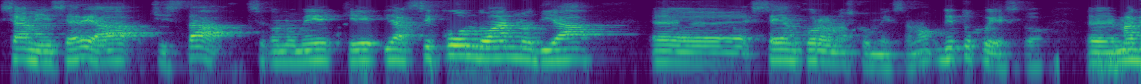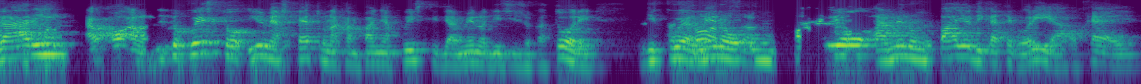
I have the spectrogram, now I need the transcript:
siamo in Serie A, ci sta secondo me che al secondo anno di A eh, sei ancora una scommessa. No? Detto questo, eh, magari, oh, allora, detto questo, io mi aspetto una campagna acquisti di almeno 10 giocatori, di cui almeno un, paio, almeno un, paio, di categoria, ok?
